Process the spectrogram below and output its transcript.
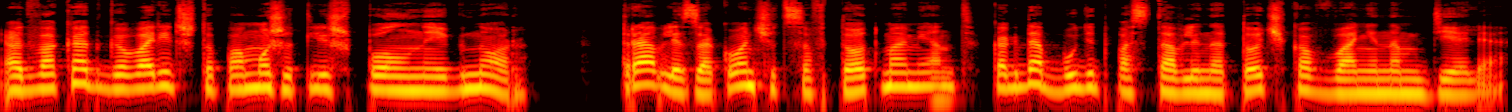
Адвокат говорит, что поможет лишь полный игнор. Травля закончится в тот момент, когда будет поставлена точка в Ванином деле.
